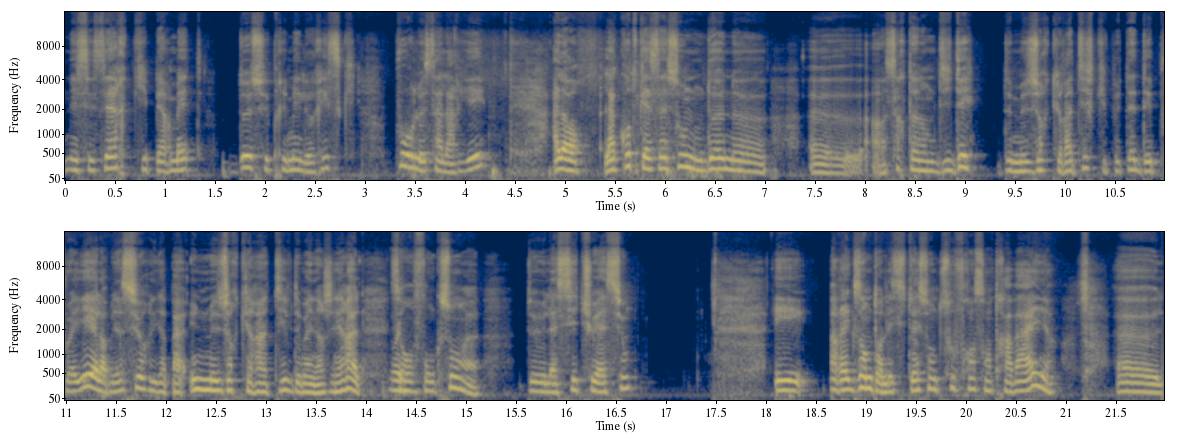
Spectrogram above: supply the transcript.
nécessaires qui permettent de supprimer le risque pour le salarié. Alors, la Cour de cassation nous donne euh, euh, un certain nombre d'idées de mesures curatives qui peuvent être déployées. Alors, bien sûr, il n'y a pas une mesure curative de manière générale. C'est en fonction euh, de la situation. Et par exemple, dans les situations de souffrance en travail, euh,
